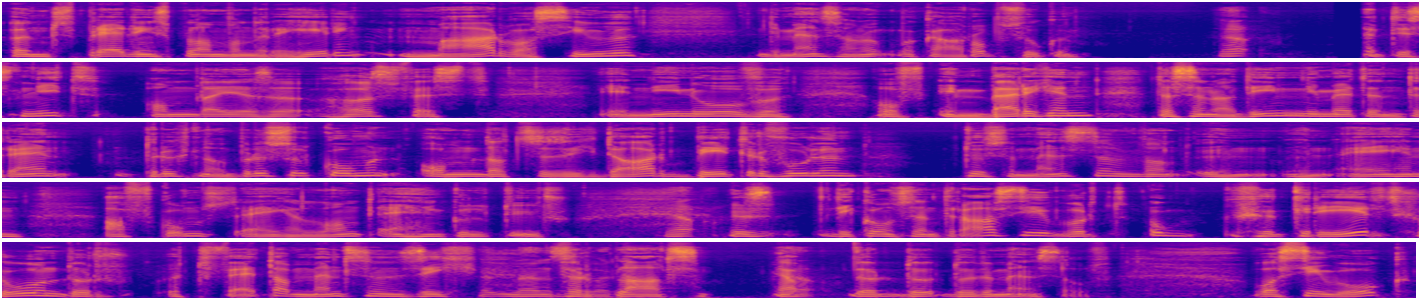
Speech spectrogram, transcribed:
een spreidingsplan van de regering, maar wat zien we? Die mensen gaan ook elkaar opzoeken. Ja. Het is niet omdat je ze huisvest in Ninove of in Bergen, dat ze nadien niet met een trein terug naar Brussel komen, omdat ze zich daar beter voelen tussen mensen van hun, hun eigen afkomst, eigen land, eigen cultuur. Ja. Dus die concentratie wordt ook gecreëerd gewoon door het feit dat mensen zich verplaatsen. Ja, Door, door, door de mens zelf. Wat zien we ook?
